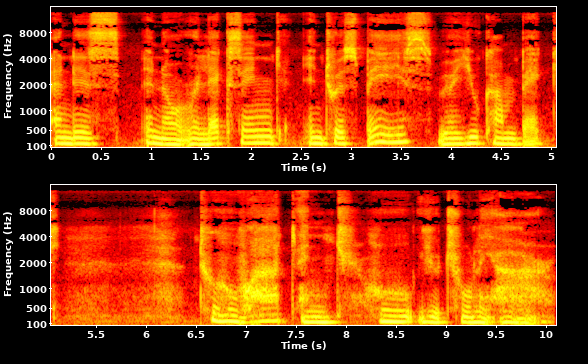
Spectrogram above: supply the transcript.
and is you know relaxing into a space where you come back to what and who you truly are.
